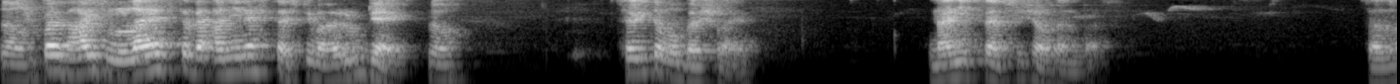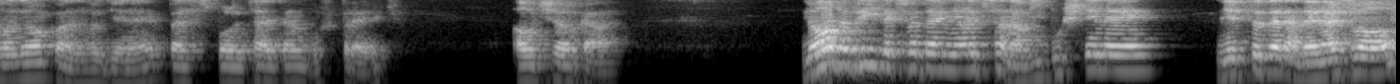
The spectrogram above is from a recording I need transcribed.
No. No. Úplně v hajzlu, lézt tebe ani nechceš, ty vole, rudej. No. Celý to obešli. Na nic nepřišel ten pes. Zazvonilo konec hodiny, pes s policajtem už pryč. A učitelka. No dobrý, tak jsme tady měli psa na výbušniny, nic se teda nenašlo.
